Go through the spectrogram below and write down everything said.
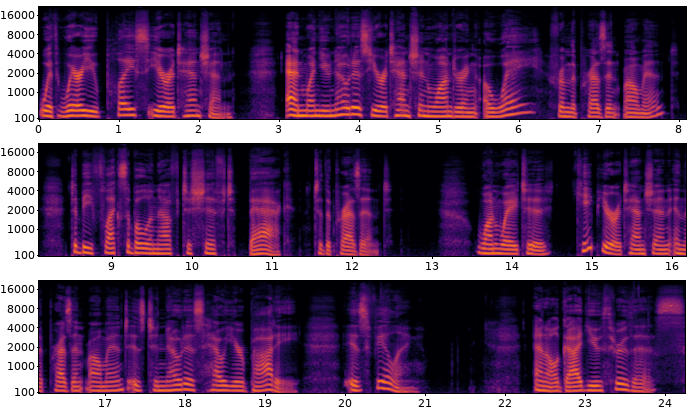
with where you place your attention. And when you notice your attention wandering away from the present moment, to be flexible enough to shift back to the present. One way to keep your attention in the present moment is to notice how your body is feeling. And I'll guide you through this.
